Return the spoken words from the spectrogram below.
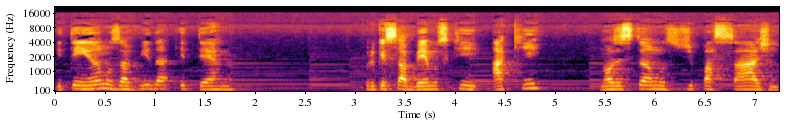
e tenhamos a vida eterna. Porque sabemos que aqui nós estamos de passagem,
